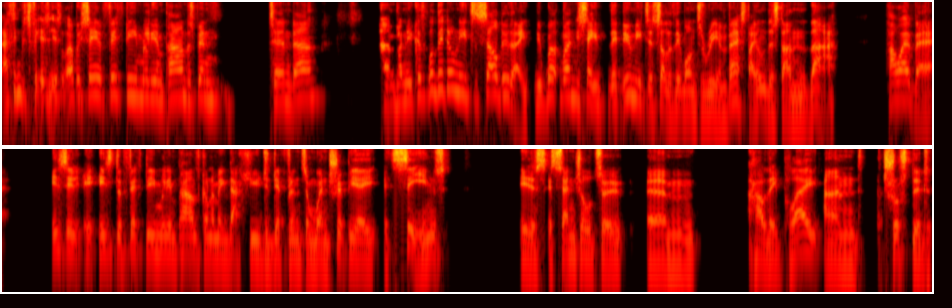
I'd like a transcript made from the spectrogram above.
I think it's, is, are we saying fifteen million pound has been turned down? company because well they don't need to sell do they well when you say they do need to sell if they want to reinvest i understand that however is it is the 15 million pounds going to make that huge a difference and when trippier it seems is essential to um, how they play and a trusted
